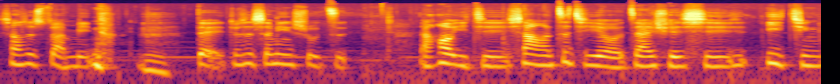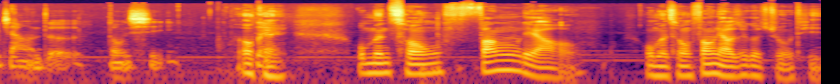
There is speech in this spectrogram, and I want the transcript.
像是算命，嗯，对，就是生命数字。然后以及像自己有在学习易经这样的东西。OK，我们从芳疗，我们从芳疗这个主题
